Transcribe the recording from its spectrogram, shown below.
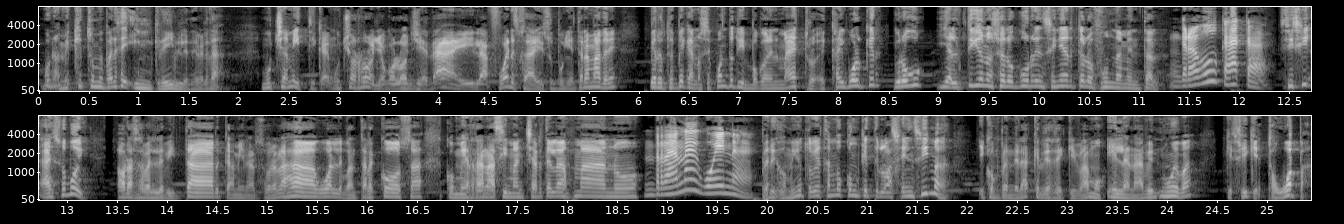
Bueno, a mí es que esto me parece increíble, de verdad. Mucha mística y mucho rollo con los Jedi y la fuerza y su puñetera madre, pero te pega no sé cuánto tiempo con el maestro Skywalker, Grogu, y al tío no se le ocurre enseñarte lo fundamental. Grogu caca. Sí, sí, a eso voy. Ahora sabes levitar, caminar sobre las aguas, levantar cosas, comer ranas y mancharte las manos. Rana buena. Pero hijo mío, todavía estamos con que te lo hace encima. Y comprenderás que desde que vamos en la nave nueva, que sí, que está guapa,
